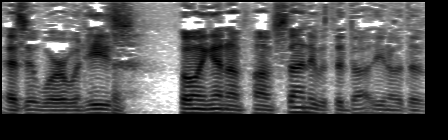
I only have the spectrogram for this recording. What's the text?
as it were, when he's going in on Palm Sunday with the you know the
